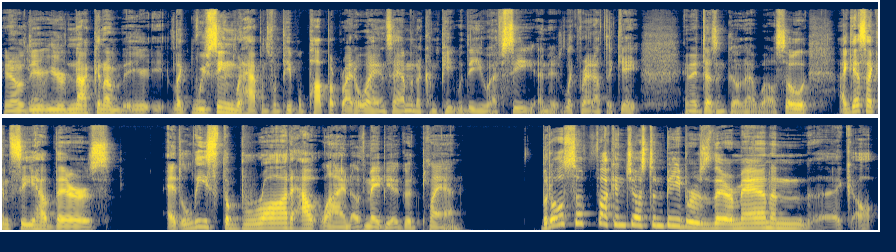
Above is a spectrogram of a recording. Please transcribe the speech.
You know, you're, you're not gonna you're- like we've seen what happens when people pop up right away and say I'm gonna compete with the UFC and it like right out the gate, and it doesn't go that well. So I guess I can see how there's at least the broad outline of maybe a good plan. But also fucking Justin Bieber's there, man, and like, oh,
